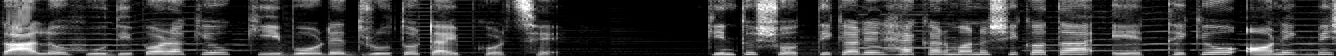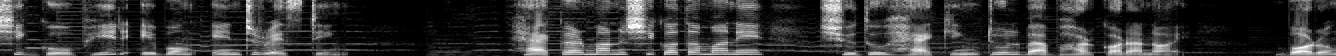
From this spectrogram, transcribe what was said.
কালো হুদি পরা কেউ কিবোর্ডে দ্রুত টাইপ করছে। কিন্তু সত্যিকারের হ্যাকার মানসিকতা এর থেকেও অনেক বেশি গভীর এবং ইন্টারেস্টিং হ্যাকার মানসিকতা মানে শুধু হ্যাকিং টুল ব্যবহার করা নয় বরং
